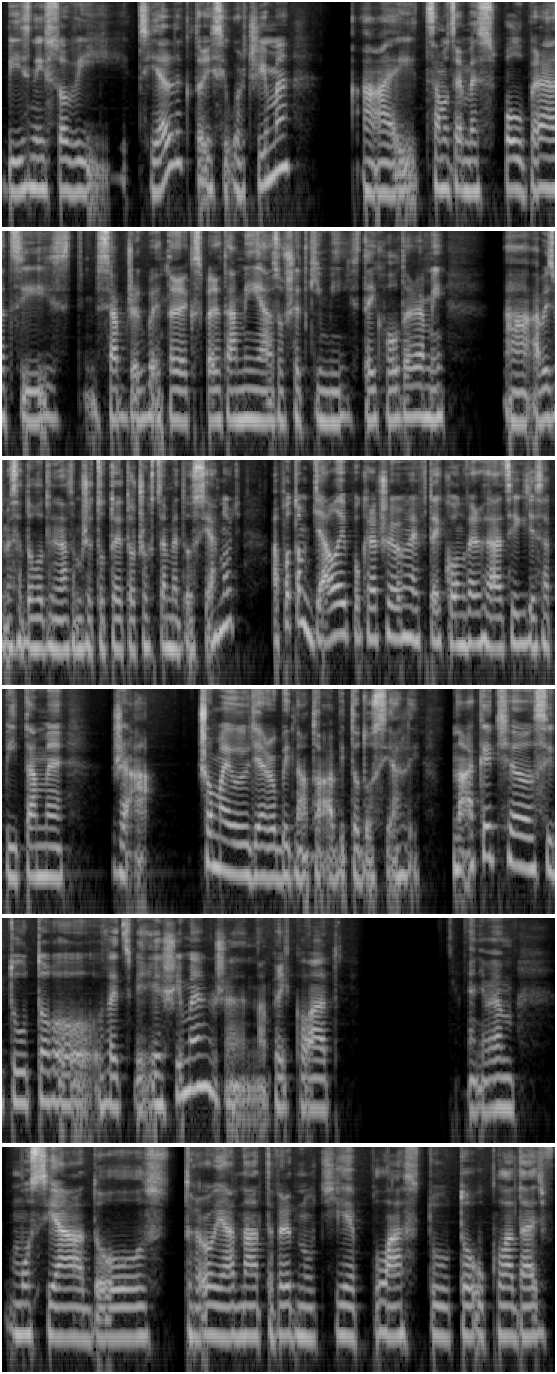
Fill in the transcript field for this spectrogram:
biznisový cieľ, ktorý si určíme aj samozrejme v spolupráci s subject matter expertami a so všetkými stakeholderami, a aby sme sa dohodli na tom, že toto je to, čo chceme dosiahnuť. A potom ďalej pokračujeme v tej konverzácii, kde sa pýtame, že a čo majú ľudia robiť na to, aby to dosiahli. No a keď e, si túto vec vyriešime, že napríklad, ja neviem, musia do stroja na tvrdnutie plastu to ukladať v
